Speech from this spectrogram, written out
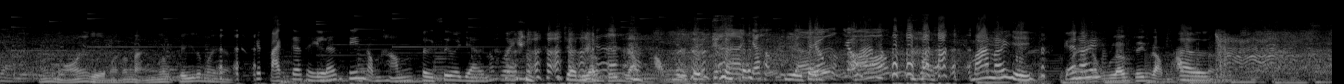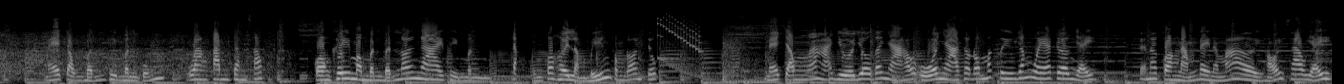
giờ. Nó nhỏ cái gì mà nó nặng lắm ký lắm á nha. Cái tạch á thì lớn tiếng đồng họng từ xưa giờ nó quen. Cho nên lớn tiếng rộng họng chứ không Nhiều khi- má nói gì? Cái nói lớn tiếng rộng họng Ừ mẹ chồng bệnh thì mình cũng quan tâm chăm sóc. Còn khi mà mình bệnh nói ngay thì mình chắc cũng có hơi làm biến trong đó một chút. Mẹ chồng á hả vừa vô tới nhà hỏi ủa nhà sao đâu mất tiêu vắng que hết trơn vậy? Cái nói con nằm đây nè má ơi hỏi sao vậy?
